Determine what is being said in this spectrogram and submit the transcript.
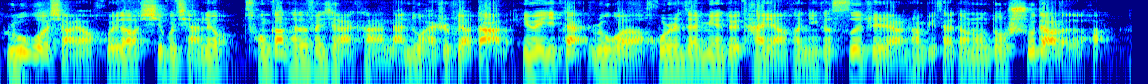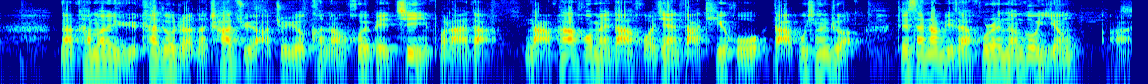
如果想要回到西部前六，从刚才的分析来看，难度还是比较大的。因为一旦如果湖人在面对太阳和尼克斯这两场比赛当中都输掉了的话，那他们与开拓者的差距啊，就有可能会被进一步拉大。哪怕后面打火箭、打鹈鹕、打步行者这三场比赛湖人能够赢啊，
